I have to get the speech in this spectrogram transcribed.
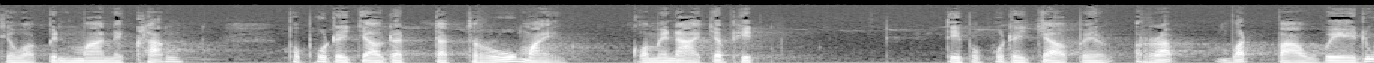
จะว่าเป็นมาในครั้ง พระพุทธเจ้าตัดรู้ใหม่ ก็ไม่น่าจะผิดที่พระพุทธเจ้าไปรับวัดป่าเวลุ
